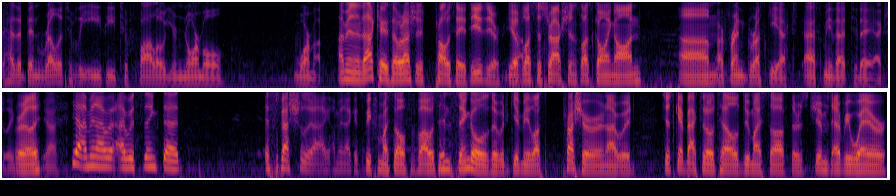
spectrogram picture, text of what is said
has it been relatively easy to follow your normal warm up? I mean, in that case, I would actually probably say it's easier. You have less distractions, less going on. Um, Our friend Grusky asked me that today, actually. Really? Yeah. Yeah, I mean, I would- would think that, especially, I, I mean, I could speak for myself. If I was in singles, it would give me less pressure, and I would just get back to the hotel, do my stuff. There's gyms everywhere,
